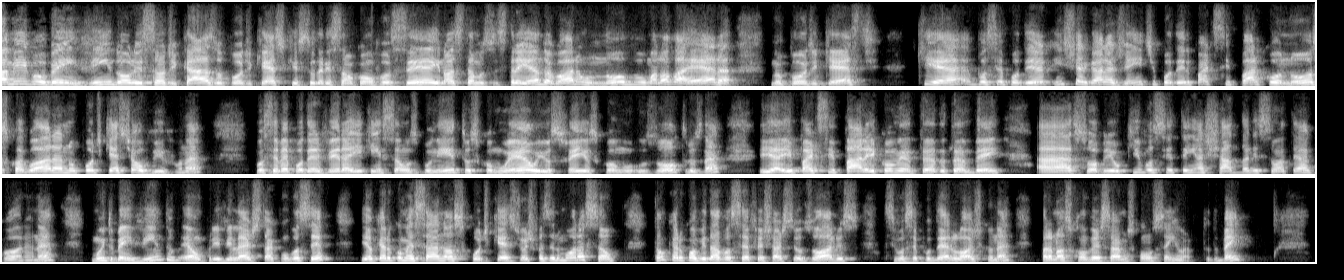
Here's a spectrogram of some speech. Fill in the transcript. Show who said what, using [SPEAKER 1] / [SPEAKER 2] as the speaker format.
[SPEAKER 1] Olá, amigo, bem-vindo ao Lição de Casa, o podcast que estuda lição com você. E nós estamos estreando agora um novo, uma nova era no podcast, que é você poder enxergar a gente, poder participar conosco agora no podcast ao vivo, né? Você vai poder ver aí quem são os bonitos, como eu, e os feios, como os outros, né? E aí participar aí comentando também ah, sobre o que você tem achado da lição até agora, né? Muito bem-vindo, é um privilégio estar com você. E eu quero começar nosso podcast de hoje fazendo uma oração. Então, quero convidar você a fechar seus olhos, se você puder, lógico, né? Para nós conversarmos com o Senhor. Tudo bem?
